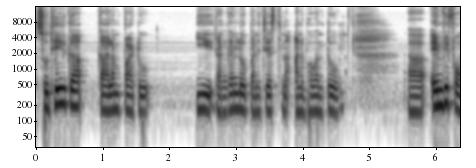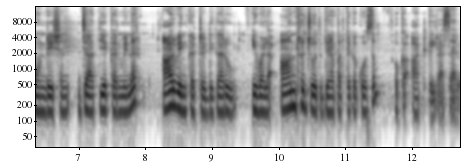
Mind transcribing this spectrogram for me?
సుదీర్ఘ కాలం పాటు ఈ రంగంలో పనిచేస్తున్న అనుభవంతో ఎంవి ఫౌండేషన్ జాతీయ కన్వీనర్ ఆర్ వెంకటరెడ్డి గారు ఇవాళ ఆంధ్రజ్యోతి దినపత్రిక కోసం ఒక ఆర్టికల్ రాశారు.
